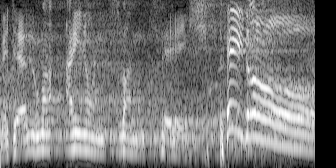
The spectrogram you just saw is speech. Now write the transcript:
Mit der Nummer 21, Pedro.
